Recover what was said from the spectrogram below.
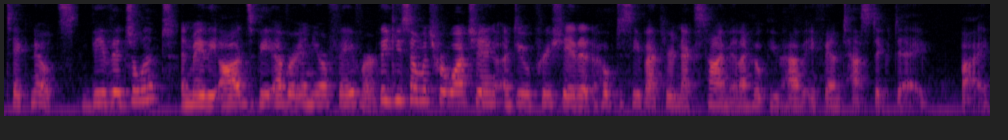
Take notes. Be vigilant, and may the odds be ever in your favor. Thank you so much for watching. I do appreciate it. Hope to see you back here next time, and I hope you have a fantastic day. Bye.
